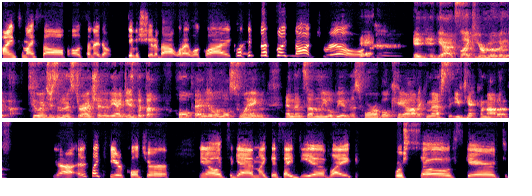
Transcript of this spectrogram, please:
kind to myself. All of a sudden, I don't give a shit about what I look like. Like that's like not true. Yeah it, it, yeah, it's like you're moving two inches in this direction, and the idea is that the whole pendulum will swing, and then suddenly you'll be in this horrible, chaotic mess that you can't come out of. Yeah, it's like fear culture. You know, it's again like this idea of like we're so scared to,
